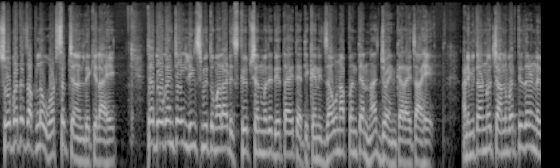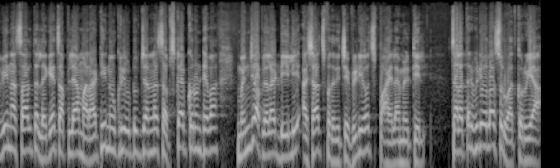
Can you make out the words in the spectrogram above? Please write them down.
सोबतच आपलं व्हॉट्सअप चॅनल देखील आहे. त्या दोघांच्याही लिंक्स मी तुम्हाला डिस्क्रिप्शनमध्ये देत आहे. त्या ठिकाणी जाऊन आपण त्यांना जॉईन करायचं आहे. आणि मित्रांनो चॅनलवरती जर नवीन असाल तर लगेच आपल्या मराठी नोकरी युट्यूब चॅनलला सबस्क्राईब करून ठेवा. म्हणजे आपल्याला डेली अशाच पद्धतीचे व्हिडिओज पाहायला मिळतील. चला तर व्हिडिओला सुरुवात करूया.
